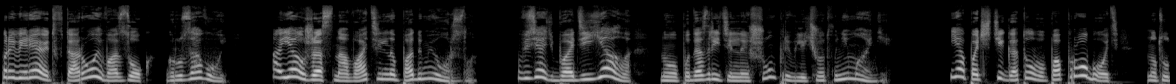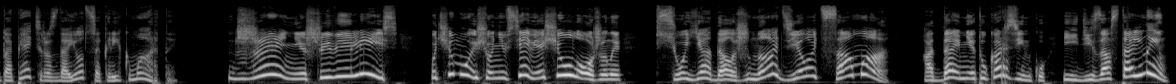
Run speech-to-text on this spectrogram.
Проверяют второй вазок, грузовой, а я уже основательно подмерзла. Взять бы одеяло, но подозрительный шум привлечет внимание. Я почти готова попробовать, но тут опять раздается крик Марты. «Дженни, шевелись! Почему еще не все вещи уложены? Все я должна делать сама! Отдай мне эту корзинку и иди за остальным!»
